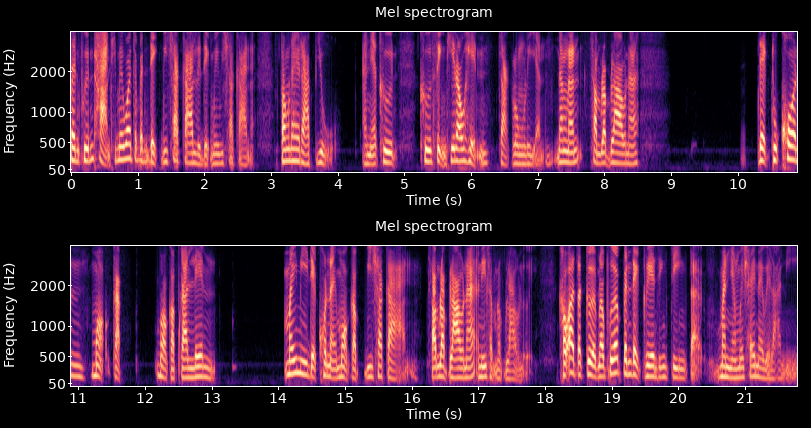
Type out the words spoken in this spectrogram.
เป็นพื้นฐานที่ไม่ว่าจะเป็นเด็กวิชาการหรือเด็กไม่วิชาการน่ะต้องได้รับอยู่ อันนี้คือคือสิ่งที่เราเห็นจากโรงเรียน ดังนั้นสำหรับเรานะ เด็กทุกคนเหมาะกับเหมาะกับการเล่น ไม่มีเด็กคนไหนเหมาะกับวิชาการสำหรับเรานะ อันนี้สำหรับเราเลย เขาอาจจะเกิดมาเพื่อเป็นเด็กเรียนจริง ๆ แต่มันยังไม่ใช่ในเวลานี้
